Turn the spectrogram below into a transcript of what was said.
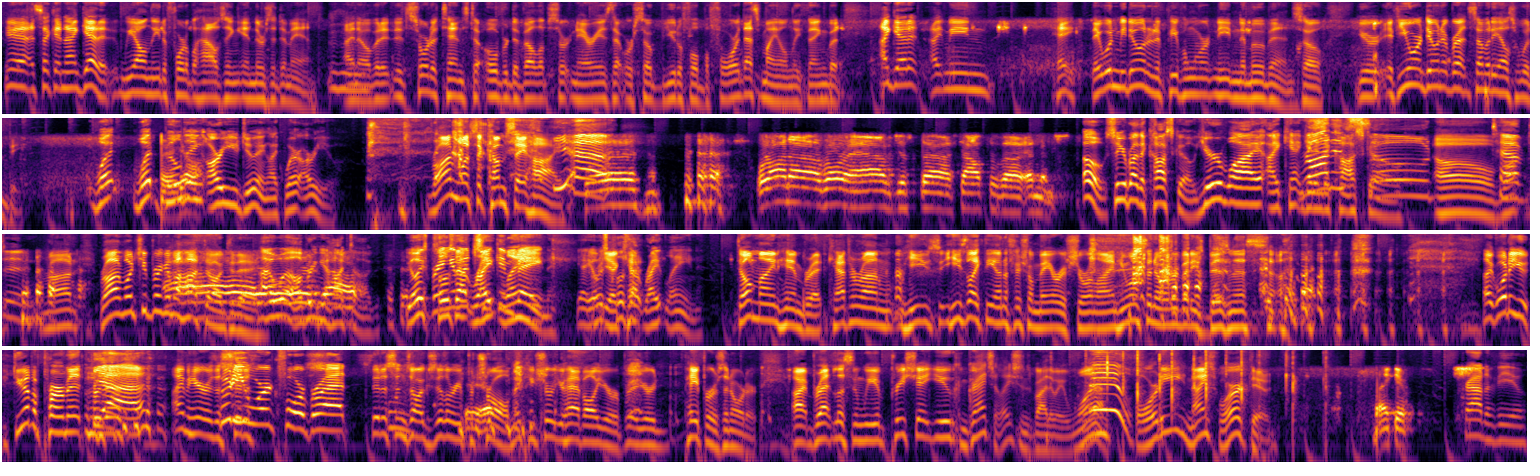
Yeah, it's like, and I get it. We all need affordable housing, and there's a demand. I know, but it, it sort of tends to overdevelop certain areas that were so beautiful before. That's my only thing, but I get it. I mean, hey, they wouldn't be doing it if people weren't needing to move in. So you're, if you weren't doing it, Brett, somebody else would be. What what you building go. are you doing? Like, where are you? Ron wants to come say hi. Yeah. Uh, we're on uh, Aurora Ave, just uh, south of uh, Edmonds. Oh, so you're by the Costco. You're why I can't get Ron into is Costco. so Oh, tapped in. Ron, Ron, why don't you bring him a hot dog today? I will. I'll bring you a hot dog. You always Bring close him a that right lane. bake. Yeah, you always Yeah, close Cap- that right lane. Don't mind him, Brett. Captain Ron, he's he's like the unofficial mayor of Shoreline. He wants to know everybody's business. Like, what do you? Do you have a permit for Yeah. this? I'm here as a Who do you work for, Brett? Citizens Auxiliary Patrol, making sure you have all your your papers in order. All right, Brett. Listen, we appreciate you. Congratulations, by the way. One forty. Nice work, dude. Thank you. Proud of you.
